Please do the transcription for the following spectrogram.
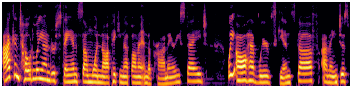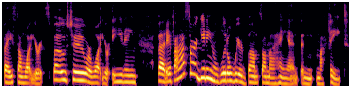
I can totally understand someone not picking up on it in the primary stage. We all have weird skin stuff, I mean, just based on what you're exposed to or what you're eating. But if I start getting little weird bumps on my hands and my feet,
